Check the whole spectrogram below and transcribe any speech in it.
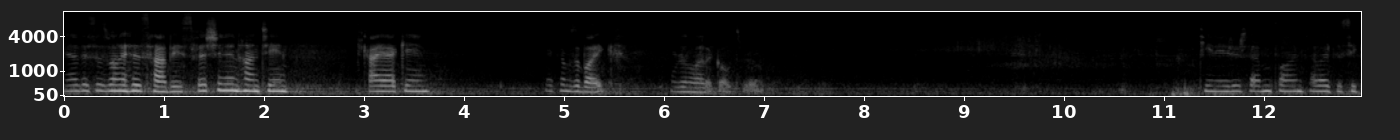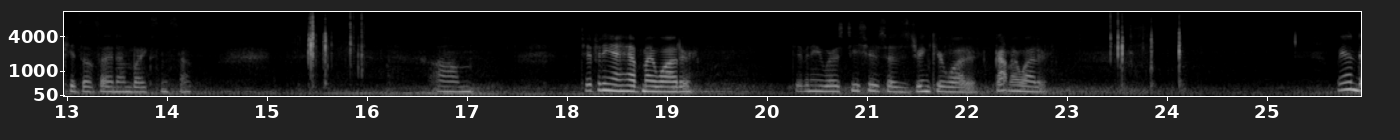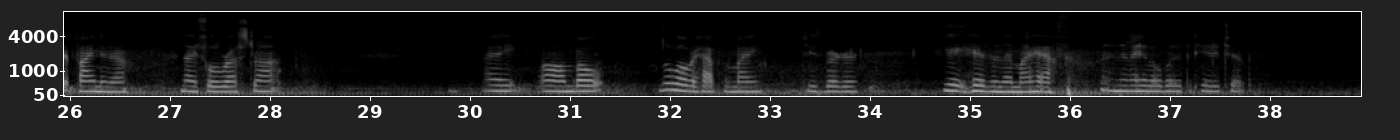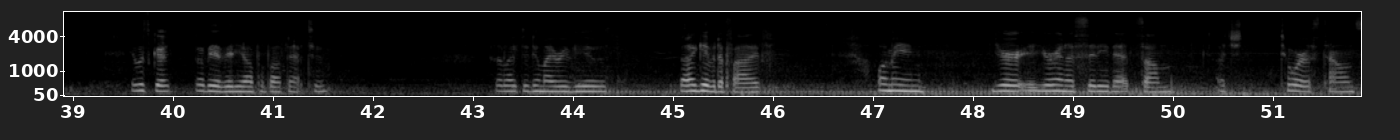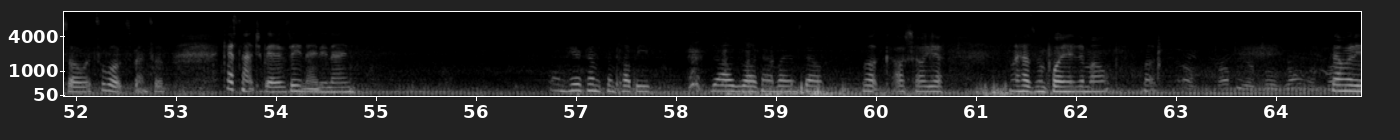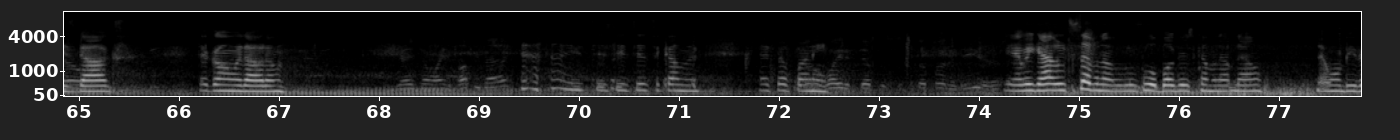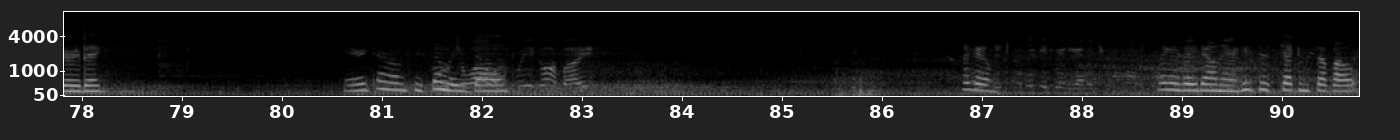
Yeah, this is one of his hobbies fishing and hunting, kayaking. Here comes a bike. We're going to let it go through. Teenagers having fun. I like to see kids outside on bikes and stuff. Um, Tiffany, I have my water. Tiffany wears t-shirt says drink your water. Got my water. We ended up finding a nice little restaurant. I ate um, about a little over half of my cheeseburger. He ate his and then my half. And then I had a little bit of potato chips. It was good. There'll be a video up about that too. So I like to do my reviews. But I give it a five. Well, I mean, you're you're in a city that's um a tourist town, so it's a little expensive. Guess not too bad. It was eight ninety nine. Um, here comes some puppies. Dogs walking out by themselves. Look, I'll show you. My husband pointed them out. Look, Oh, puppy or full grown. Some of these dogs. They're going without them. You guys don't want your puppy back? he's just he's just a coming. That's so funny. White except the stuff on his. Yeah, we got seven of those little buggers coming up now. That won't be very big. Here he comes. He's somebody's dog. Where you going, buddy? Look at him. I think he's with the other. Look at he's right down there. He's just checking stuff out.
